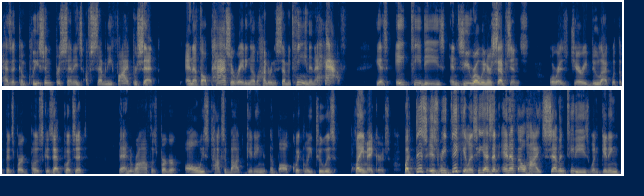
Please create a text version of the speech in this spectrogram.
has a completion percentage of 75%, NFL passer rating of 117 and a half. He has eight TDs and zero interceptions. Or as Gerry Dulac with the Pittsburgh Post Gazette puts it, Ben Roethlisberger always talks about getting the ball quickly to his playmakers. But this is ridiculous. He has an NFL high seven TDs when getting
